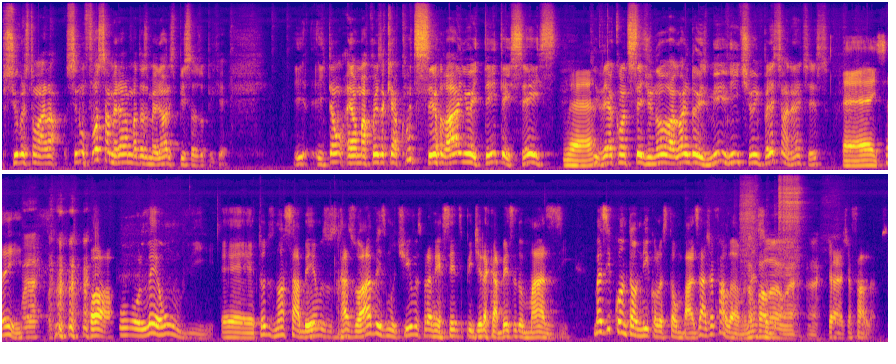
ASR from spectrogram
Silverstone era, se não fosse a melhor, era uma das melhores pistas do Piquet. E, então é uma coisa que aconteceu lá em 86, É. que veio acontecer de novo agora em 2021. Impressionante isso. É, isso aí. É. Ó, o Leonvi, é, todos nós sabemos os razoáveis motivos para a Mercedes pedir a cabeça do Mazzi. Mas e quanto ao Nicolas Tombaz? Ah, já falamos, Já né? falamos, é, é. Já, já falamos.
